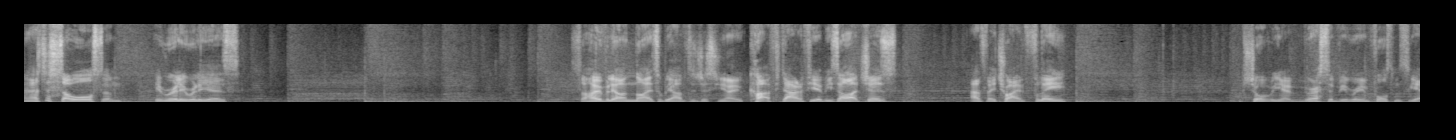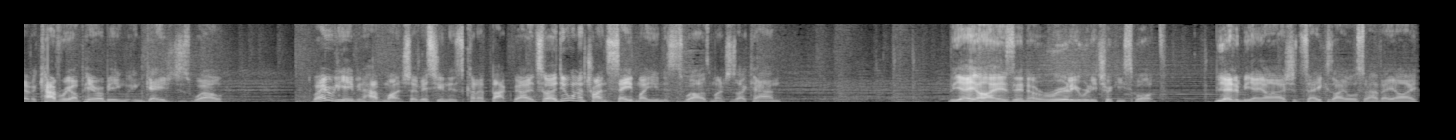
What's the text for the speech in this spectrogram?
And that's just so awesome. It really, really is. So hopefully our knights will be able to just, you know, cut down a few of these archers as they try and flee. I'm sure, you know, the rest of the reinforcements, yeah, the cavalry up here are being engaged as well. I really even have much? So this unit's kind of back valued. So I do want to try and save my units as well as much as I can. The AI is in a really, really tricky spot. The enemy AI, I should say, because I also have AI.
